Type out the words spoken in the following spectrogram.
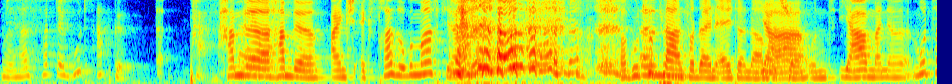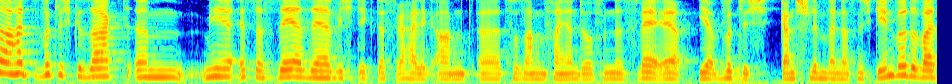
Das habt ihr gut abgepasst. Haben wir, eigentlich. haben wir eigentlich extra so gemacht, ja. War gut geplant von deinen Eltern damals ja, schon. und ja, meine Mutter hat wirklich gesagt, ähm, mir ist das sehr, sehr wichtig, dass wir Heiligabend äh, zusammen feiern dürfen. Es wäre ihr wirklich ganz schlimm, wenn das nicht gehen würde, weil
